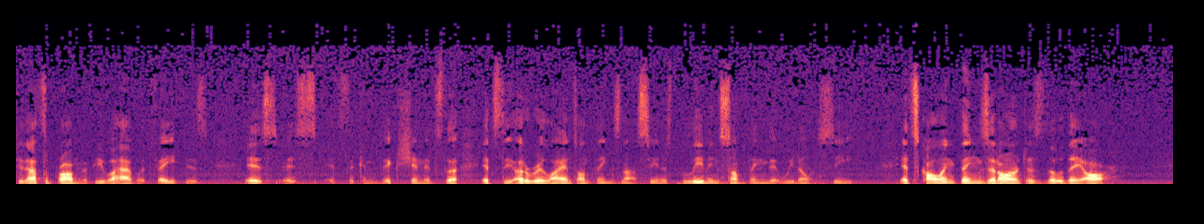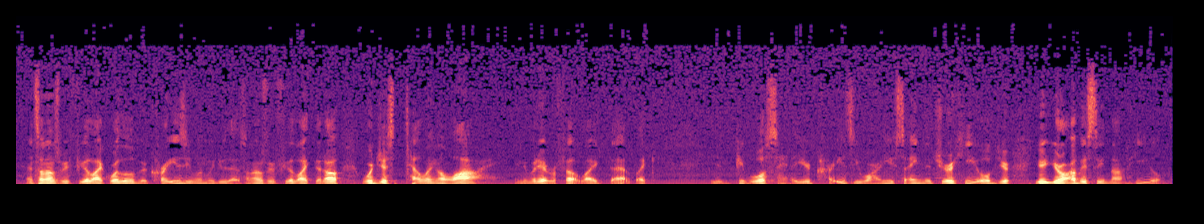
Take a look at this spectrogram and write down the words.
See, that's the problem that people have with faith is is is it's the conviction, it's the it's the utter reliance on things not seen. It's believing something that we don't see. It's calling things that aren't as though they are. And sometimes we feel like we're a little bit crazy when we do that. Sometimes we feel like that, oh, we're just telling a lie. Anybody ever felt like that? Like people will say that you're crazy. Why are you saying that you're healed? You're, you're obviously not healed.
